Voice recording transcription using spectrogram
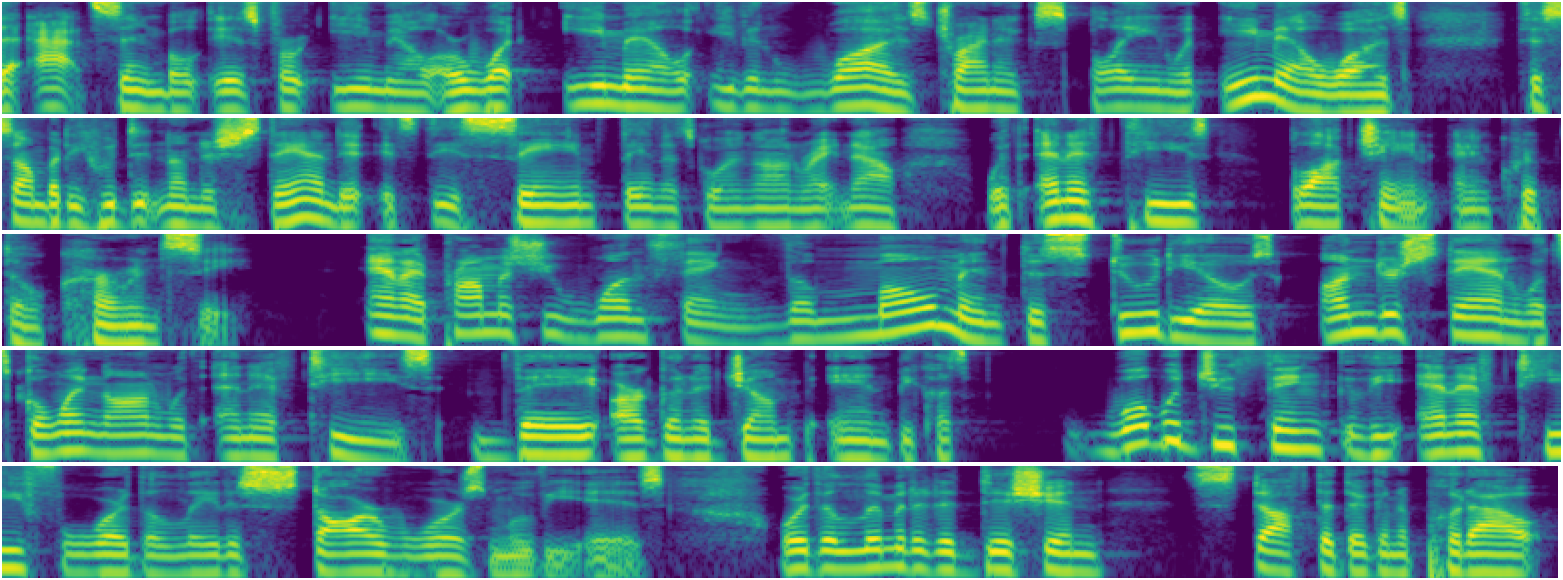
the at symbol is for email or what email even was, trying to explain what email was to somebody who didn't understand it. It's the same thing that's going on right now with NFTs, blockchain, and cryptocurrency. And I promise you one thing the moment the studios understand what's going on with NFTs, they are going to jump in because what would you think the NFT for the latest Star Wars movie is or the limited edition stuff that they're going to put out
